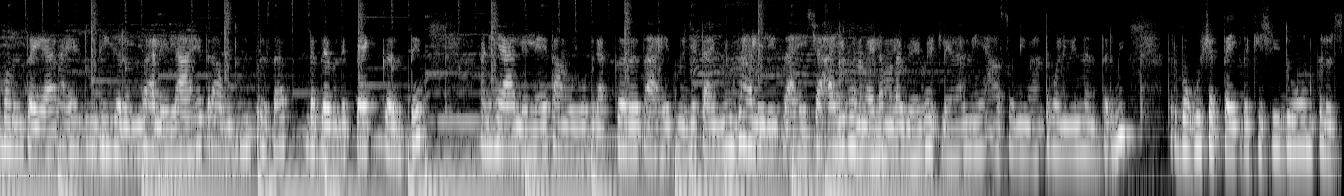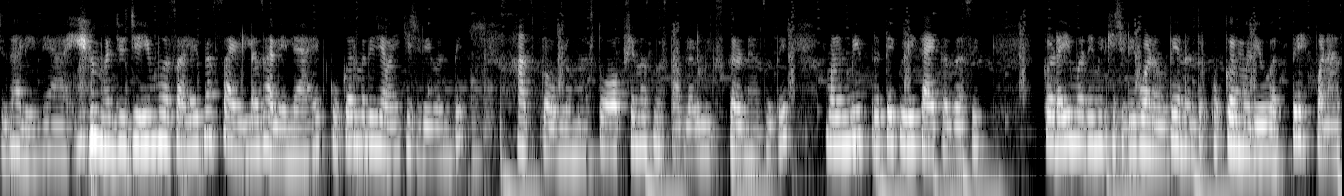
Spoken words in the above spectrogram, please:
म्हणून तयार आहे. दूधही गरम झालेला आहे. तर अगोदर मी प्रसाद डब्यामध्ये पॅक करते. आणि हे आलेले आहेत. आंघोळ वगैरे करत आहेत. म्हणजे टायमिंग झालेलीच आहे. चहाही बनवायला मला वेळ भेटलेला नाही. असो निवांत बनवेन नंतर मी. तर बघू शकता इकडे खिचडी दोन कलरची झालेली आहे. म्हणजे जे मसाले आहेत ना साईडला झालेले आहेत. कुकरमध्ये जेव्हाही खिचडी बनते हाच प्रॉब्लेम असतो. ऑप्शनच नसतं आपल्याला मिक्स करण्याचं ते. म्हणून मी प्रत्येक वेळी काय करत असे कढईमध्ये मी खिचडी बनवते नंतर कुकरमध्ये ओतते पण आज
